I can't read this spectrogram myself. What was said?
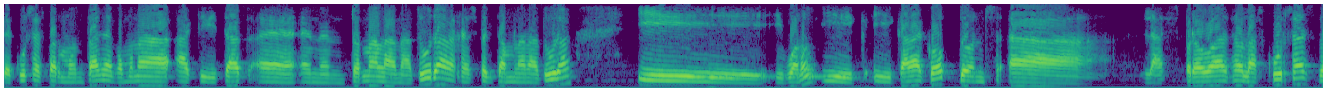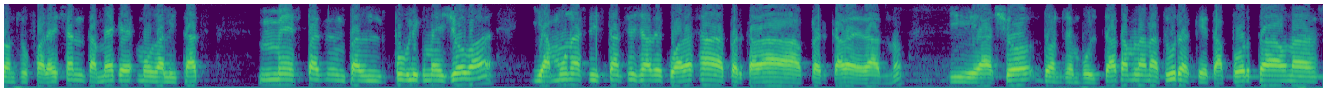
de curses per muntanya com una activitat eh, en entorn a la natura, respecte amb la natura. I, i, bueno, i, i cada cop doncs, eh, les proves o les curses doncs, ofereixen també modalitats més per, pel públic més jove i amb unes distàncies ja adequades a, per, cada, per cada edat, no? I això, doncs, envoltat amb la natura, que t'aporta unes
